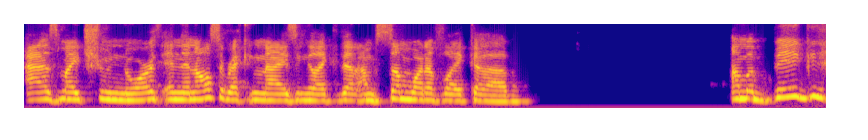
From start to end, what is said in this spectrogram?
as my true north and then also recognizing like that i'm somewhat of like a i'm a big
